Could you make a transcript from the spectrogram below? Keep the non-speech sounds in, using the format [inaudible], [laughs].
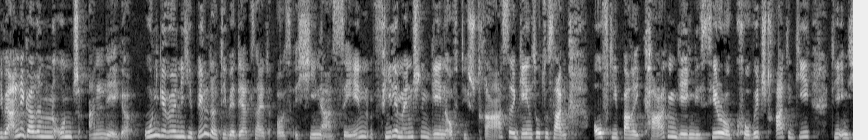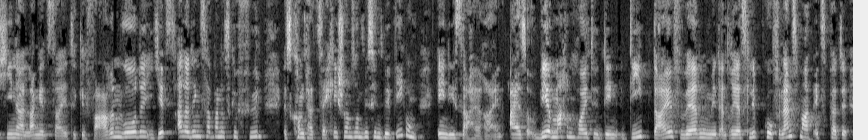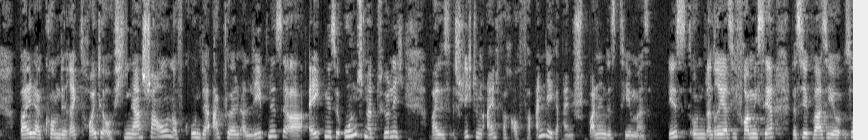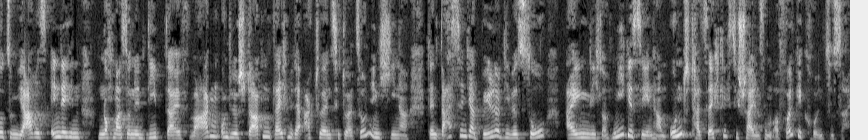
Liebe Anlegerinnen und Anleger, ungewöhnliche Bilder, die wir derzeit aus China sehen. Viele Menschen gehen auf die Straße, gehen sozusagen auf die Barrikaden gegen die Zero-Covid-Strategie, die in China lange Zeit gefahren wurde. Jetzt allerdings hat man das Gefühl, es kommt tatsächlich schon so ein bisschen Bewegung in die Sache rein. Also, wir machen heute den Deep Dive, werden mit Andreas Lipko, Finanzmarktexperte bei der Comdirect heute auf China schauen, aufgrund der aktuellen Erlebnisse Ereignisse und natürlich, weil es schlicht und einfach auch für Anleger ein spannendes Thema ist. Und Andreas, ich freue mich sehr, dass wir quasi so zum Jahresende hin nochmal so einen Deep Dive wagen. Und wir starten gleich mit der aktuellen Situation in China. Denn das sind ja Bilder, die wir so eigentlich noch nie gesehen haben. Und tatsächlich, sie scheinen vom Erfolg gekrönt zu sein.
